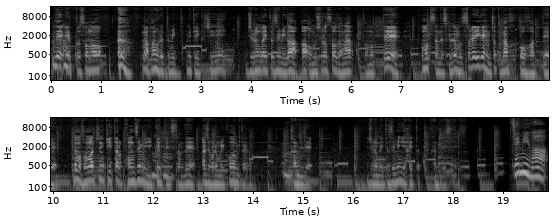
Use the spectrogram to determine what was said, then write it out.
で、うんうん。えっとその まあパンフレット見見ていくうちに自分がいたゼミがあ面白そうだなと思って思ってたんですけどでもそれ以外にもちょっと何個か候補あってでも友達に聞いたらこのゼミに行くって言ってたんで、あじゃあ俺も行こうみたいな感じで、自分がいたゼミに入ったっていう感じですね。ゼミは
